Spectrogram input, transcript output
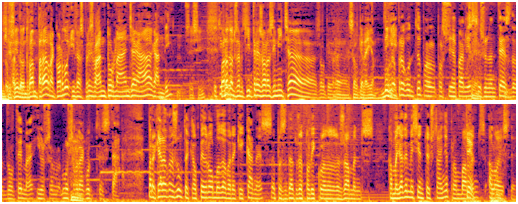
Sí, sí, doncs van parar, recordo, i després van tornar a engegar a Gandhi. Sí, sí. Bueno, doncs aquí 3 hores i mitja és el que, és el que dèiem. Digui. Una pregunta pel, pel senyor Pàmies, sí. que és un entès de, del tema, i us- m'ho sabrà Mm. contestar. Perquè ara resulta que el Pedro Almodóvar aquí a Canes ha presentat una pel·lícula de dos homes, com allò de Me siento extraña, però amb homes Sí. a l'oeste.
